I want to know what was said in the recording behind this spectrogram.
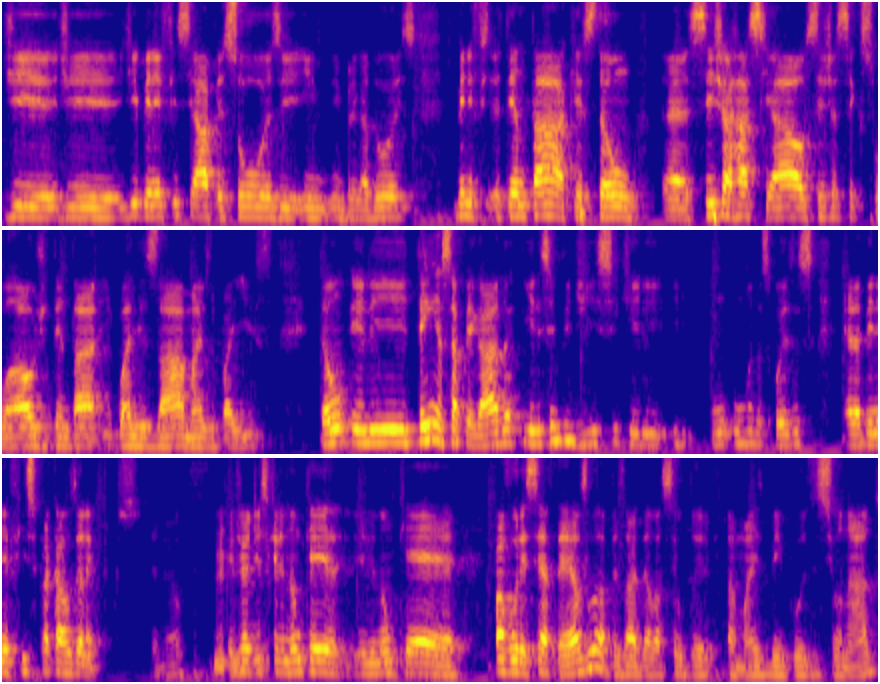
de, de, de, beneficiar pessoas e, e empregadores, tentar a questão, é, seja racial, seja sexual, de tentar igualizar mais o país. Então, ele tem essa pegada e ele sempre disse que ele, uma das coisas era benefício para carros elétricos, entendeu? Uhum. Ele já disse que ele não quer, ele não quer favorecer a Tesla, apesar dela ser o player que está mais bem posicionado,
